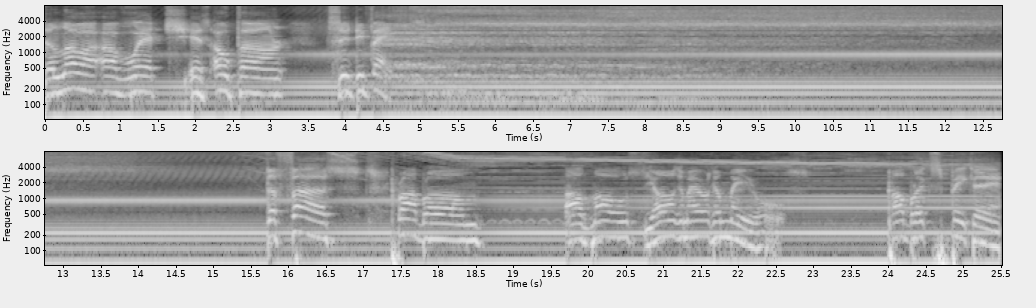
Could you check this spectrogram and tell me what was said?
the lower of which is open to debate. The first problem of most young American males public speaking.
